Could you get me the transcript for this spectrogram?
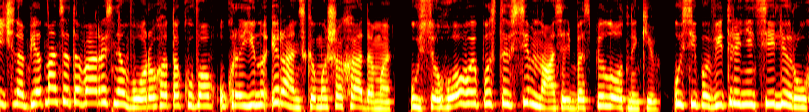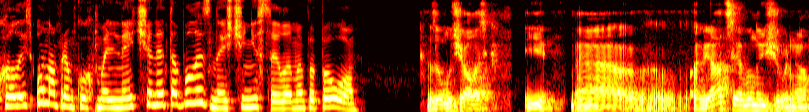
ніч на 15 вересня ворог атакував Україну іранськими шахедами. Усього випустив 17 безпілотників. Усі повітряні цілі рухались у напрямку Хмельниччини та були знищені силами ППО. Залучалась і е, авіація винищування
